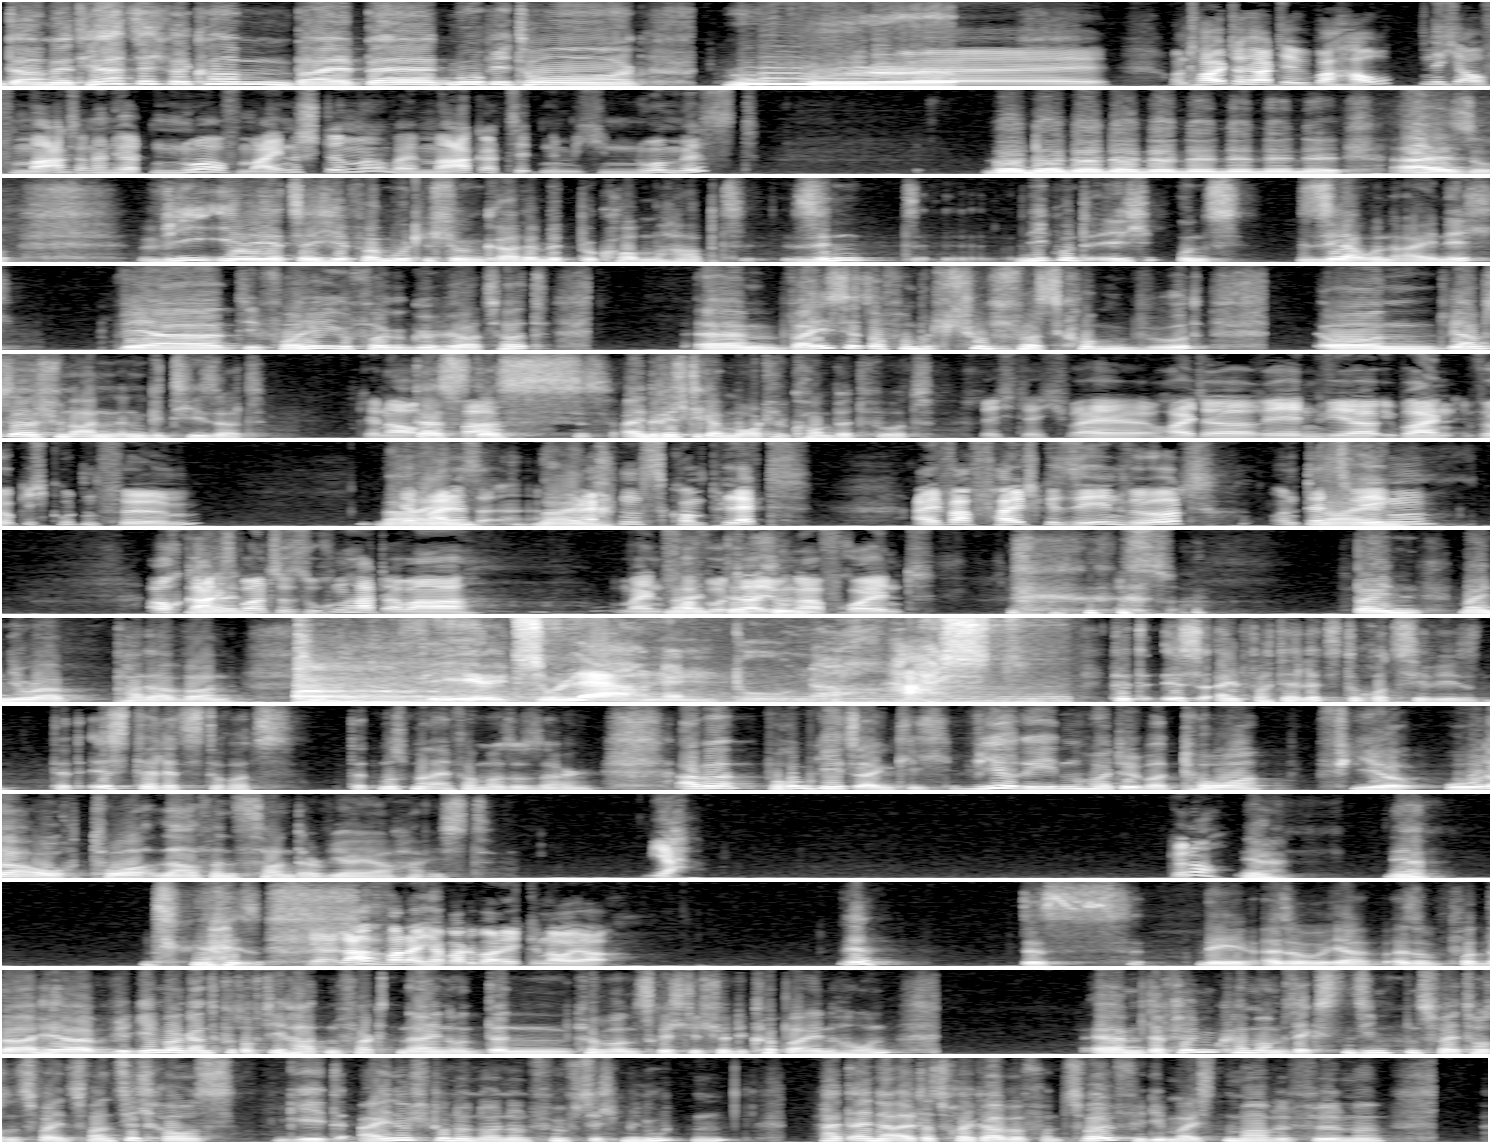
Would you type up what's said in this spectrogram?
Und damit herzlich willkommen bei Bad Movie Talk. Yay. Und heute hört ihr überhaupt nicht auf Marc, sondern hört nur auf meine Stimme, weil Marc erzählt nämlich nur Mist. No, no, no, no, no, no, no, no, no. Also, wie ihr jetzt ja hier vermutlich schon gerade mitbekommen habt, sind Nico und ich uns sehr uneinig. Wer die vorherige Folge gehört hat, ähm, weiß jetzt auch vermutlich schon, was kommen wird. Und wir haben es ja schon an, angeteasert, Genau, dass das ein richtiger Mortal Kombat wird. richtig, weil heute reden wir über einen wirklich guten Film, der Nein, meines nein, Erachtens komplett einfach falsch gesehen wird und deswegen Nein. auch gar nichts bei uns zu suchen hat, aber mein Nein, verwirrter der junger Freund ist mein, mein junger Padawan. Viel zu lernen du noch hast. Das ist einfach der letzte Rotz gewesen. Das ist der letzte Rotz. Das muss man einfach mal so sagen. Aber worum geht's eigentlich? Wir reden heute über Thor 4 oder auch Thor Love and Thunder, wie er ja heißt. ja. Genau. Ja. Ja. also, Ja, Lava war da, ich habe gerade überlegt, genau, ja. ja. Das. Nee, also ja, also von daher, wir gehen mal ganz kurz auf die harten Fakten ein und dann können wir uns richtig schön die Köpfe einhauen. Ähm, der Film kam am 6.7.2022 raus, geht eine Stunde 59 Minuten, hat eine Altersfreigabe von 12, wie die meisten Marvel-Filme,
